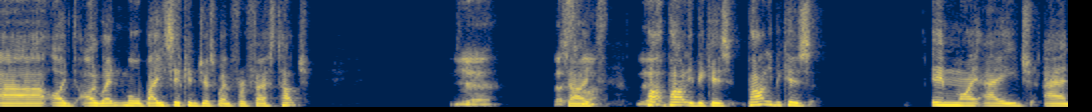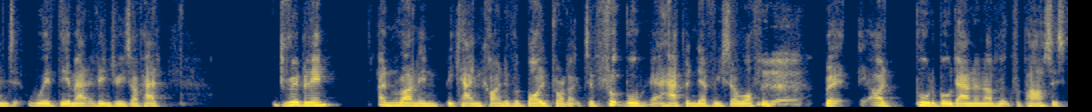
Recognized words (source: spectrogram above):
uh, I I went more basic and just went for a first touch. yeah. That's So, nice. Yeah. Part, partly because partly because in my age and with the amount of injuries I've had, dribbling and running became kind of a byproduct of football. It happened every so often. yeah, but I'd pull the ball down and I'd look for passes.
